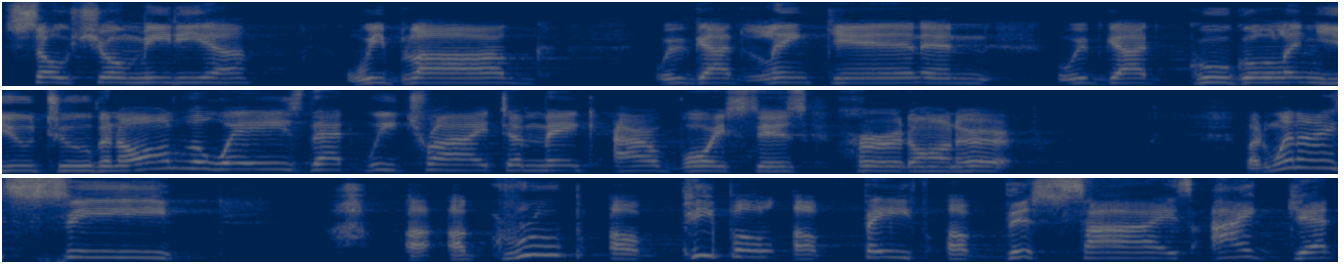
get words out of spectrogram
social media, we blog, we've got LinkedIn and we've got Google and YouTube and all the ways that we try to make our voices heard on earth. But when I see a, a group of people of faith of this size, I get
